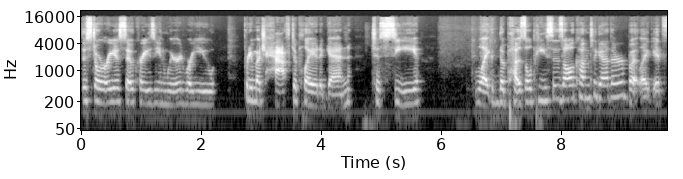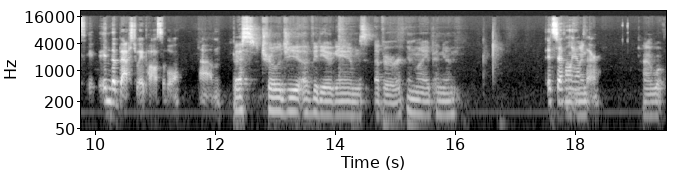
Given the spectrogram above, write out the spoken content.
the story is so crazy and weird where you pretty much have to play it again to see like the puzzle pieces all come together but like it's in the best way possible um Best trilogy of video games ever, in my opinion. It's definitely Oh, up there I will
